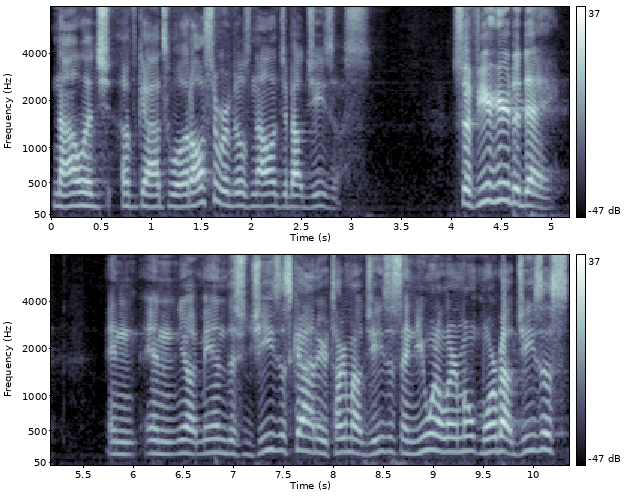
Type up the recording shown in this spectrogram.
knowledge of God's will, it also reveals knowledge about Jesus. So, if you're here today and, and you know, man, this Jesus guy, I know you're talking about Jesus, and you want to learn more about Jesus,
